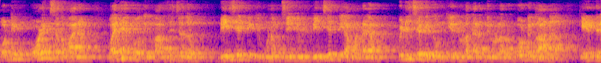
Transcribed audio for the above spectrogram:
voting polling ശതമാനം വലിയ തോതിൽ വർദ്ധിച്ചതും ബി ജെ പിക്ക് ഗുണം ചെയ്യും ബി ജെ പി ആ മണ്ഡലം പിടിച്ചെടുക്കും എന്നുള്ള തരത്തിലുള്ള റിപ്പോർട്ടുകളാണ് കേന്ദ്ര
